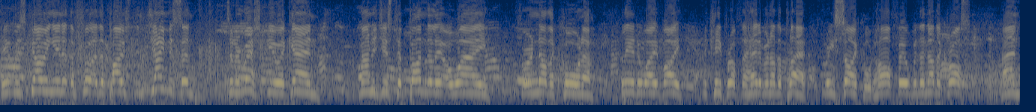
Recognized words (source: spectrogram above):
It was going in at the foot of the post, and Jamieson to the rescue again. Manages to bundle it away for another corner. Cleared away by the keeper off the head of another player. Recycled. Harfield with another cross. And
